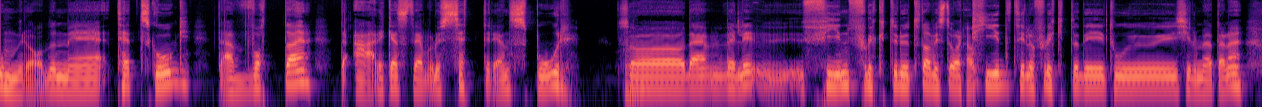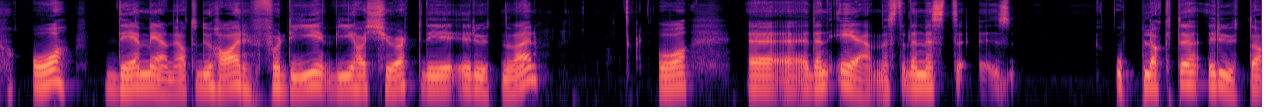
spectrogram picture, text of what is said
område med tett skog. Det er vått der. Det er ikke et sted hvor du setter igjen spor. Så mm. det er en veldig fin fluktrute, da, hvis du har ja. tid til å flykte de to kilometerne. Og det mener jeg at du har, fordi vi har kjørt de rutene der. Og den eneste, den mest eh, opplagte ruta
